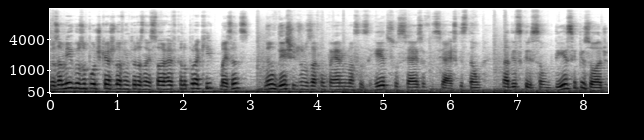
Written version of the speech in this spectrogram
Meus amigos, o podcast do Aventuras na História vai ficando por aqui, mas antes, não deixe de nos acompanhar em nossas redes sociais oficiais que estão na descrição desse episódio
